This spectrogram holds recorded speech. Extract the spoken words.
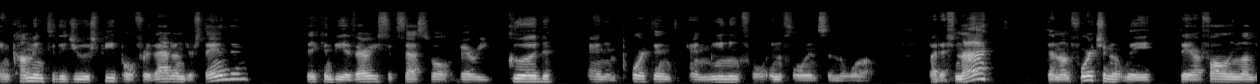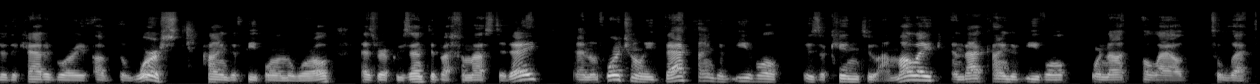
and coming to the Jewish people for that understanding, they can be a very successful, very good, and important and meaningful influence in the world. But if not, then unfortunately, they are falling under the category of the worst kind of people in the world, as represented by Hamas today. And unfortunately, that kind of evil is akin to Amalek, and that kind of evil we're not allowed to let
